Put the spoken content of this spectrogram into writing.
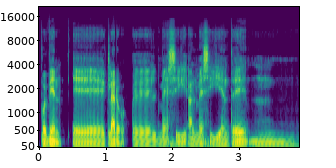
Pues bien, eh, claro, el mes, al mes siguiente... Mm,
